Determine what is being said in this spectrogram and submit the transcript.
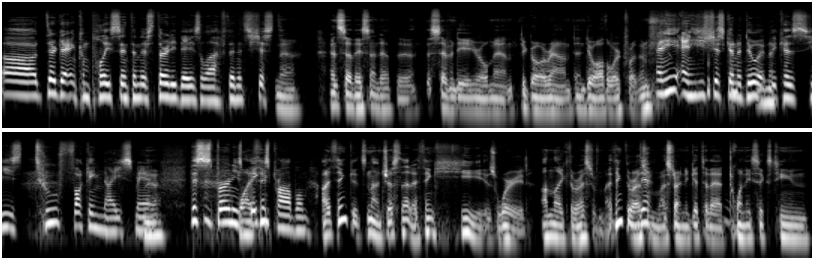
Uh, they're getting complacent, and there's 30 days left, and it's just No. And so they send out the the 78 year old man to go around and do all the work for them. and he and he's just gonna do it because he's too fucking nice, man. Yeah. This is Bernie's Well, biggest think- problem. I think it's not just that. I think he is worried, unlike the rest of them. I think the rest Yeah. of them are starting to get to that 2016,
